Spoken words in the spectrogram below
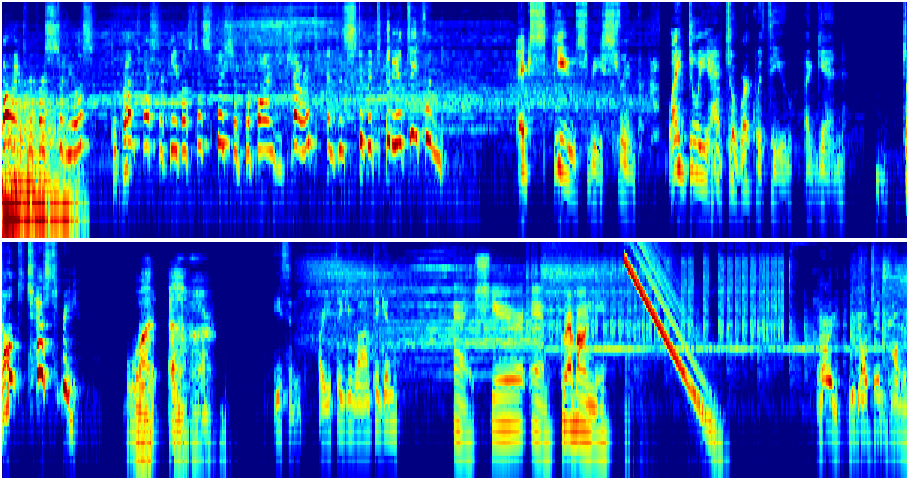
Alright, Reverse Studios. The Grandmaster gave us this spaceship to find Jared and his stupid idiot Ethan. Excuse me, Shrimp. Why do we have to work with you again? Don't test me. Whatever. Ethan, are you thinking what I'm thinking? I sure am. Grab on me. Hey, we got incoming.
